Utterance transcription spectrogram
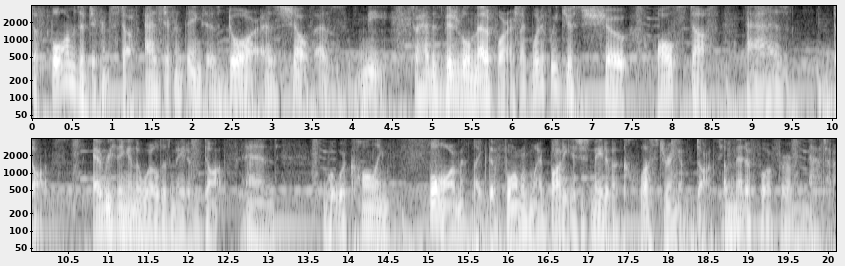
the forms of different stuff as different things, as door, as shelf, as me. So I had this visual metaphor. I was like, what if we just show all stuff as dots? Everything in the world is made of dots. And what we're calling form, like the form of my body, is just made of a clustering of dots, a metaphor for matter.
